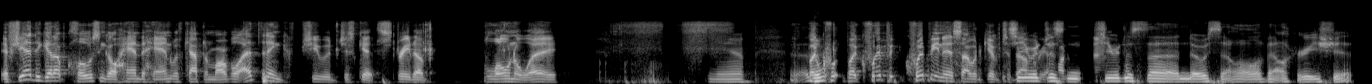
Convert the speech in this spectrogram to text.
if she had to get up close and go hand to hand with Captain Marvel, I think she would just get straight up blown away. Yeah. Uh, But the- qu- but quip, quippiness, I would give to she Valkyrie. would just she would just uh no sell all of Valkyrie shit.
